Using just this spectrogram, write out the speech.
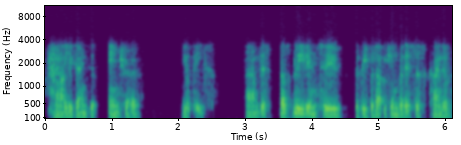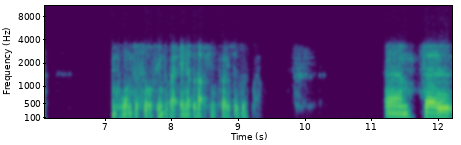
how you're going to intro your piece. Um, this does bleed into the pre-production, but it's just kind of important to sort of think about in the production process as well. Um, so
